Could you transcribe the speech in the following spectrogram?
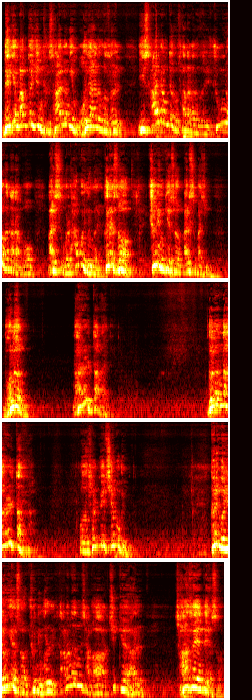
내게 맡겨진 그 사명이 뭐냐는 것을 이 사명대로 살아가는 것이 중요하다라고 말씀을 하고 있는 거예요. 그래서 주님께서 말씀하신 너는 나를 따라야 돼. 너는 나를 따르라. 오늘 설교의 제목입니다. 그리고 여기에서 주님을 따르는 자가 지켜야 할 자세에 대해서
